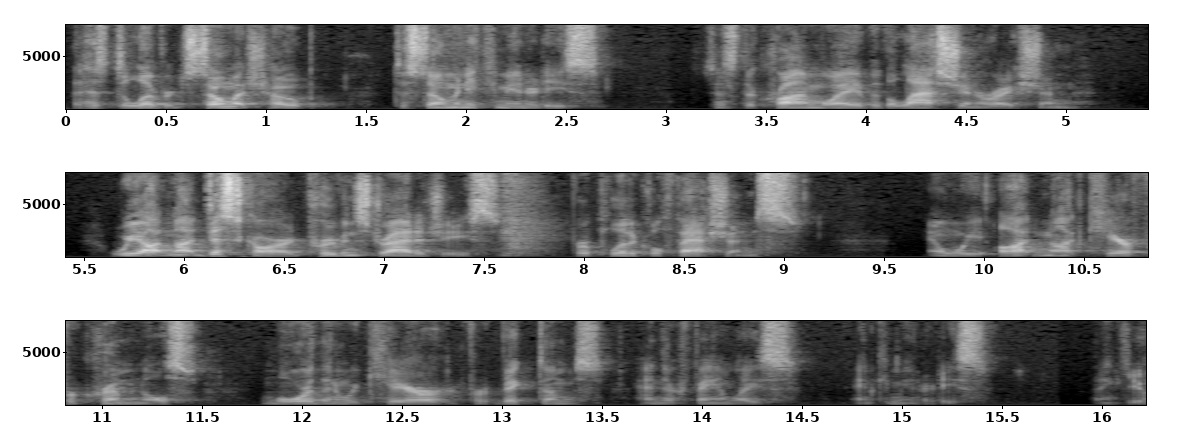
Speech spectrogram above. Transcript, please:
that has delivered so much hope to so many communities since the crime wave of the last generation. We ought not discard proven strategies for political fashions, and we ought not care for criminals more than we care for victims and their families and communities. Thank you.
